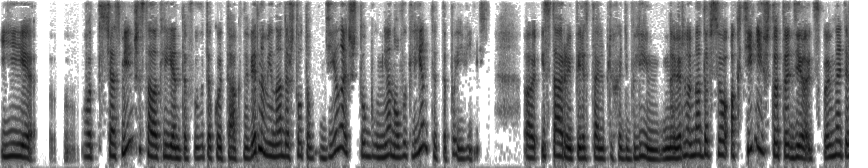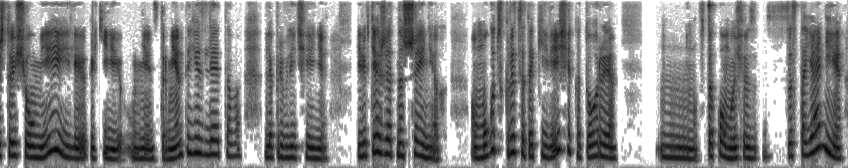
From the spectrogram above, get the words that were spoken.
И э, вот сейчас меньше стало клиентов, и вы такой, так, наверное, мне надо что-то делать, чтобы у меня новые клиенты-то появились. Э, и старые перестали приходить, блин, наверное, надо все активнее что-то делать, вспоминать, а что еще умею, или какие у меня инструменты есть для этого, для привлечения. Или в тех же отношениях могут скрыться такие вещи, которые в таком очень состоянии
